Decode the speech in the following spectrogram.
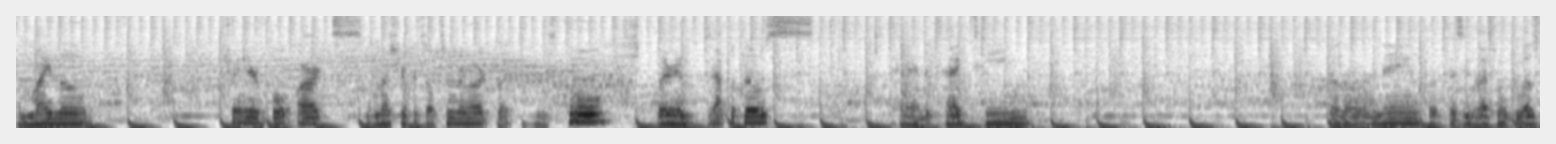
the Milo, Trainer Full Arts. I'm not sure if it's alternative art, but it's cool. Galarian Zapdos. And the tag team. Don't know the name, but I see the last one was.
